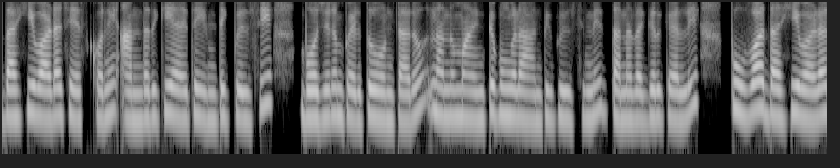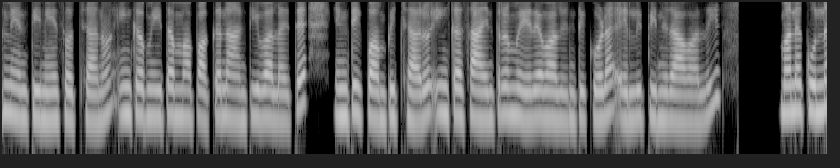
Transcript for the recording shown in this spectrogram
దహి వడ చేసుకొని అందరికీ అయితే ఇంటికి పిలిచి భోజనం పెడుతూ ఉంటారు. నన్ను మా ఇంటి ముంగడ ఆంటీ పిలిచింది. తన దగ్గరికి వెళ్ళి పువ్వ, దహి వడ నేను తినేసొచ్చాను. ఇంకా మిగతా మా పక్కన ఆంటీ వాళ్ళైతే ఇంటికి పంపించారు. ఇంకా సాయంత్రం వేరే వాళ్ళ ఇంటికి కూడా వెళ్ళి తిని రావాలి. మనకున్న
